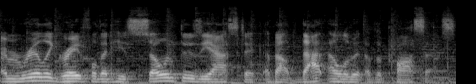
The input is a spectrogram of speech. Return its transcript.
I'm really grateful that he's so enthusiastic about that element of the process.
